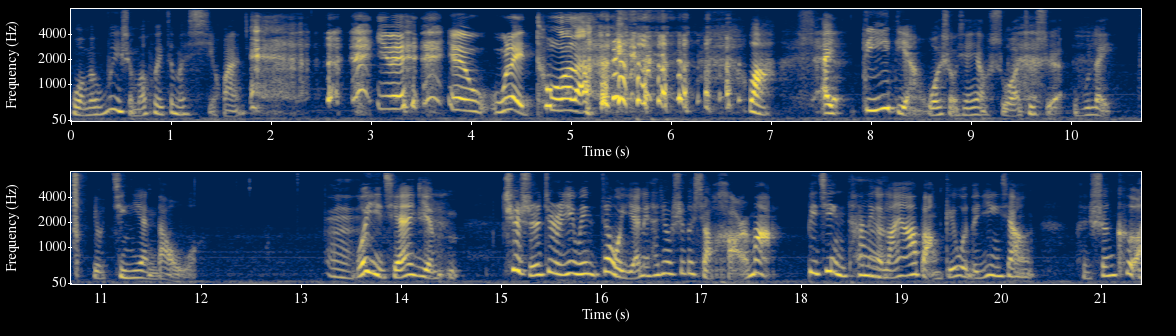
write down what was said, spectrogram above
我们为什么会这么喜欢。因为因为吴磊脱了。哇，哎，第一点我首先要说就是吴磊有惊艳到我。嗯我以前也确实就是因为在我眼里他就是个小孩儿嘛，毕竟他那个《嗯琅琊榜》给我的印象很深刻，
